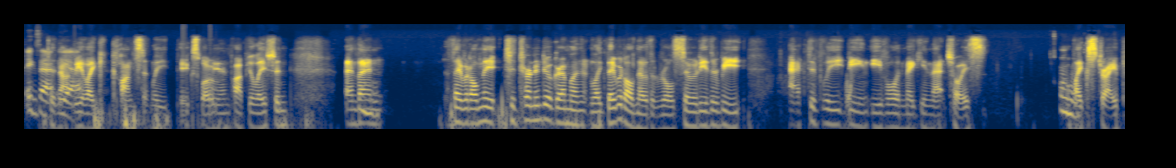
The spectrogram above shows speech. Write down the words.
exactly. to not Yeah, be like constantly exploding in population. And then Mm-hmm. they would only to turn into a gremlin, like they would all know the rules. So it would either be actively being evil and making that choice, Mhm. like Stripe,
